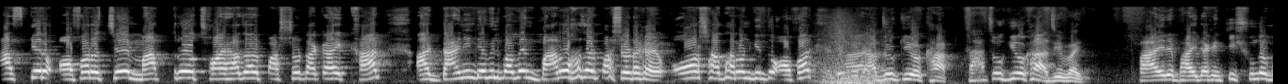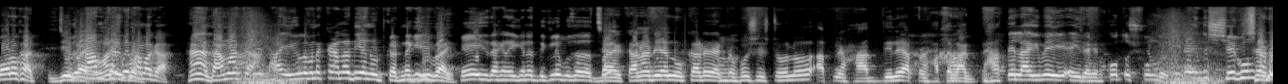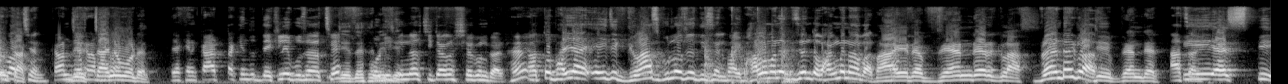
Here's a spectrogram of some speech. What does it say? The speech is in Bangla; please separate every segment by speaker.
Speaker 1: আজকের অফার হচ্ছে মাত্র ছয় হাজার পাঁচশো টাকায় খাট আর ডাইনিং টেবিল পাবেন বারো হাজার পাঁচশো টাকায়। অসাধারণ কিন্তু অফার
Speaker 2: রাজকীয় খাট।
Speaker 1: রাজকীয় খাট
Speaker 2: জি ভাই।
Speaker 1: ভাই রে ভাই দেখেন কি সুন্দর বড় খাট।
Speaker 2: জি ভাই
Speaker 1: দাম থাকবে ধামাকা।
Speaker 2: হ্যাঁ ধামাকা।
Speaker 1: ভাই এগুলো মানে কানাডিয়ান উডকাট নাকি?
Speaker 2: ভাই।
Speaker 1: এই যে দেখেন এখানে দেখলে বোঝা যাচ্ছে।
Speaker 2: ভাই কানাডিয়ান একটা বৈশিষ্ট্য হলো আপনি হাত দিলে আপনার হাতে লাগবে।
Speaker 1: হাতে লাগবে এই- দেখেন কত সুন্দর। এটা কিন্তু সেগুন কাঠে। পাচ্ছেন। কারণ
Speaker 2: চাইনা মডেল
Speaker 1: দেখেন কাঠটা কিন্তু দেখলেই বোঝা যাচ্ছে। অরিজিনাল চিটাগং সেগুন কাঠ হ্যাঁ? তো ভাইয়া এই যে গ্লাসগুলো যে দিছেন ভাই ভালো মানের দিছেন তো ভাঙবে না আবার?
Speaker 2: ভাই এটা ব্র্যান্ডের গ্লাস
Speaker 1: ব্র্যান্ডের গ্লাস
Speaker 2: জি ব্র্যান্ডের
Speaker 1: আচ্ছা।
Speaker 2: পিএসপি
